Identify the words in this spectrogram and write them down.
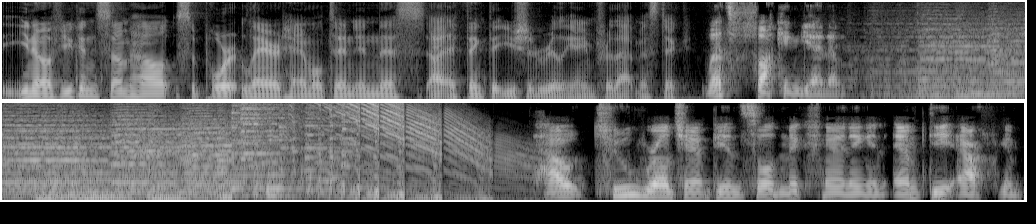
you know, if you can somehow support Laird Hamilton in this, I think that you should really aim for that Mystic. Let's fucking get him. How two world champions sold Mick Fanning an empty African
